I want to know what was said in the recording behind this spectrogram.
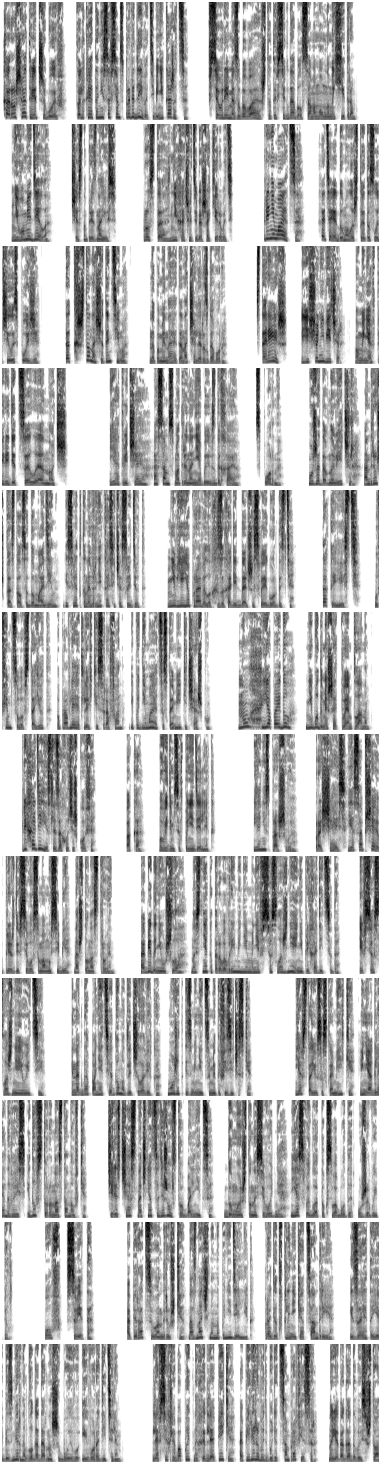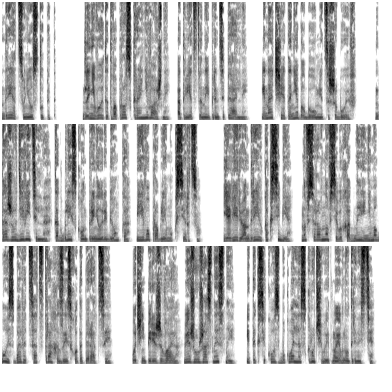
Хороший ответ, Шибуев. Только это не совсем справедливо, тебе не кажется? Все время забываю, что ты всегда был самым умным и хитрым. Не в уме дело, честно признаюсь. Просто не хочу тебя шокировать. Принимается, хотя я думала, что это случилось позже. Так что насчет интима? Напоминает о начале разговора. Стареешь? Еще не вечер. У меня впереди целая ночь. Я отвечаю, а сам смотрю на небо и вздыхаю. Спорно. Уже давно вечер, Андрюшка остался дома один, и Светка наверняка сейчас уйдет. Не в ее правилах заходить дальше своей гордости. Так и есть. Уфимцева встает, поправляет легкий сарафан и поднимает со скамейки чашку. «Ну, я пойду, не буду мешать твоим планам. Приходи, если захочешь кофе». «Пока. Увидимся в понедельник». Я не спрашиваю. Прощаясь, я сообщаю прежде всего самому себе, на что настроен. Обида не ушла, но с некоторого времени мне все сложнее не приходить сюда. И все сложнее уйти. Иногда понятие дома для человека может измениться метафизически. Я встаю со скамейки и, не оглядываясь, иду в сторону остановки. Через час начнется дежурство в больнице. Думаю, что на сегодня я свой глоток свободы уже выпил. Пов Света. Операция у Андрюшки назначена на понедельник. Пройдет в клинике отца Андрея. И за это я безмерно благодарна Шибуеву и его родителям. Для всех любопытных и для опеки оперировать будет сам профессор, но я догадываюсь, что Андрей отцу не уступит. Для него этот вопрос крайне важный, ответственный и принципиальный, иначе это не был бы умница Шибуев. Даже удивительно, как близко он принял ребенка и его проблему к сердцу. Я верю Андрею как себе, но все равно все выходные не могу избавиться от страха за исход операции. Очень переживаю, вижу ужасные сны, и токсикоз буквально скручивает мои внутренности.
